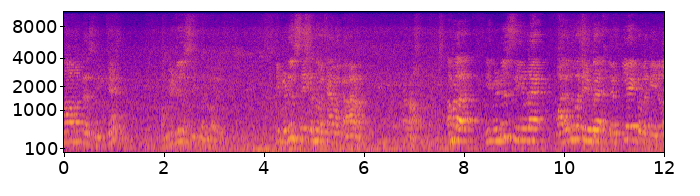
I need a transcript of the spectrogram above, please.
മൂന്നാമത്തെ സിക്ക് മിഡിൽ സി എന്ന് പറയും ഈ മിഡിൽ സി എന്ന് വെക്കാനുള്ള കാരണം നമ്മൾ ഈ മിഡിൽ സിയുടെ വലതുവശയുടെ ലെഫ്റ്റിലേക്കുള്ള കീഴിൽ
